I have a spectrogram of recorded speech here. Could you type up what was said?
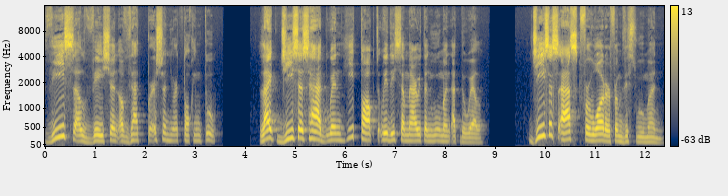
the salvation of that person you're talking to. Like Jesus had when he talked with the Samaritan woman at the well. Jesus asked for water from this woman,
